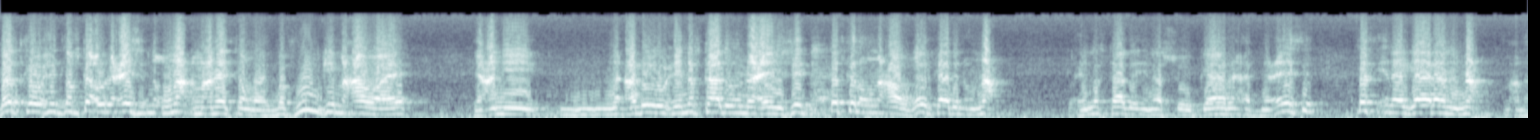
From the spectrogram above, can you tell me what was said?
ذاتك وحيد نفتأ ونعيس ونع معنى يتكم مواهي مفهوم كي معاه يعني أبي وحي نفتاد ونعيسد ذاتك ونعاه غير كاد ونع وحي نفتاد إنا سو قارن أدنى عيسد بس إنا قارن نع معنى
